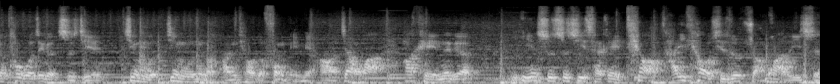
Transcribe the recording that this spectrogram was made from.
要透过这个指节进入进入那个环跳的缝里面啊，这样的话它可以那个。阴湿之气才可以跳，它一跳其实就转化的意思，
